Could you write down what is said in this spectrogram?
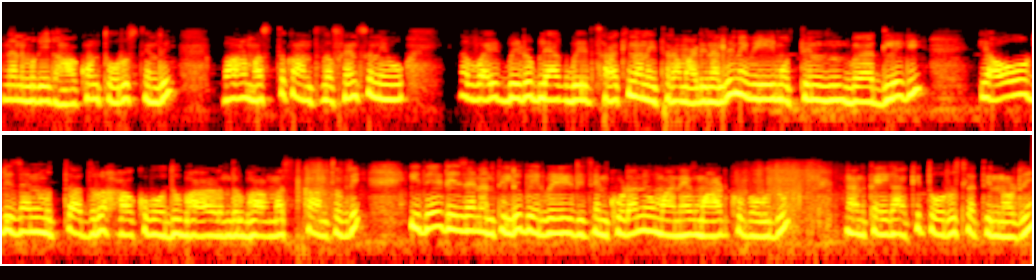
ನಾನು ನಿಮಗೆ ಈಗ ಹಾಕ್ಕೊಂಡು ತೋರಿಸ್ತೀನಿ ರೀ. ಭಾಳ ಮಸ್ತ್ ಕಾಣ್ತದೆ ಫ್ರೆಂಡ್ಸ್ ನೀವು. ವೈಟ್ ಬೀಡು ಬ್ಲ್ಯಾಕ್ ಬೀಡ್ಸ್ ಹಾಕಿ ನಾನು ಈ ಥರ ಮಾಡಿನಲ್ಲ ರೀ ನೀವು ಈ ಮುತ್ತಿನ ಬದಲಿಗೆ ಯಾವ ಡಿಸೈನ್ ಮುತ್ತು ಆದರೂ ಹಾಕೋಬೋದು. ಭಾಳ ಅಂದ್ರೆ ಭಾಳ ಮಸ್ತ್ ಕಾಣ್ತದೆ ರೀ ಇದೇ ಡಿಸೈನ್ ಅಂತಿಲ್ಲ ಬೇರೆ ಬೇರೆ ಡಿಸೈನ್ ಕೂಡ ನೀವು ಮನ್ಯಾಗ ಮಾಡ್ಕೋಬಹುದು. ನಾನು ಕೈಗೆ ಹಾಕಿ ತೋರಿಸ್ಲತ್ತೀನಿ ನೋಡಿರಿ.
